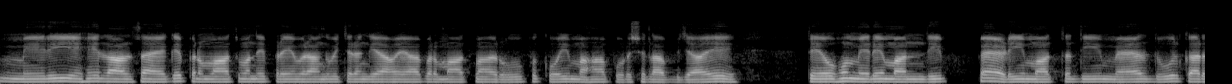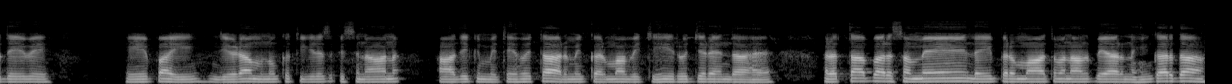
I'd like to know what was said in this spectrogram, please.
ਮੇਰੀ ਇਹ ਲਾਲਸਾ ਹੈ ਕਿ ਪ੍ਰਮਾਤਮਾ ਦੇ ਪ੍ਰੇਮ ਰੰਗ ਵਿੱਚ ਰੰਗਿਆ ਹੋਇਆ ਪਰਮਾਤਮਾ ਰੂਪ ਕੋਈ ਮਹਾਪੁਰਸ਼ ਲੱਭ ਜਾਏ ਤੇ ਉਹ ਮੇਰੇ ਮਨ ਦੀ ਭੈੜੀ ਮਤ ਦੀ ਮੈਲ ਦੂਰ ਕਰ ਦੇਵੇ। ਏ ਭਾਈ, ਜਿਹੜਾ ਮਨੁੱਖ ਤੀਰਥ, ਇਸ਼ਨਾਨ ਆਦਿਕ ਮਿਤੇ ਹੋਏ ਧਾਰਮਿਕ ਕਰਮਾਂ ਵਿੱਚ ਹੀ ਰੁੱਝ ਰਹਿੰਦਾ ਹੈ, ਰੱਤਾ ਭਰ ਸਮੇਂ ਲਈ ਪਰਮਾਤਮਾ ਨਾਲ ਪਿਆਰ ਨਹੀਂ ਕਰਦਾ।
